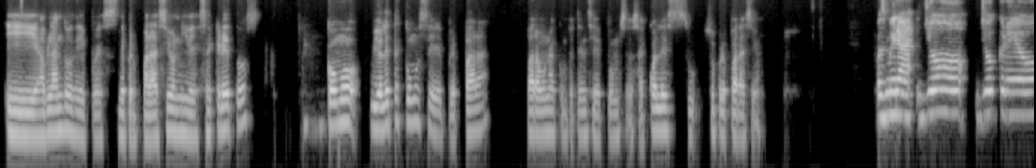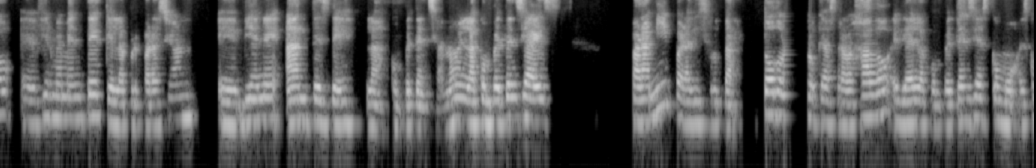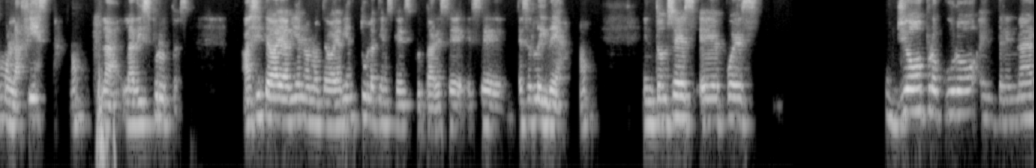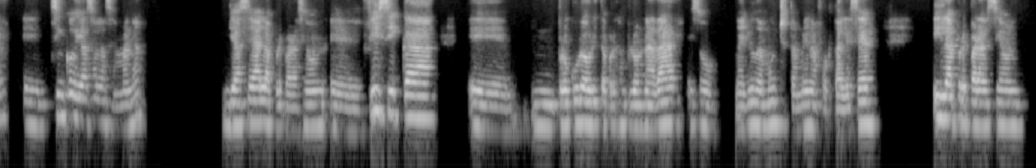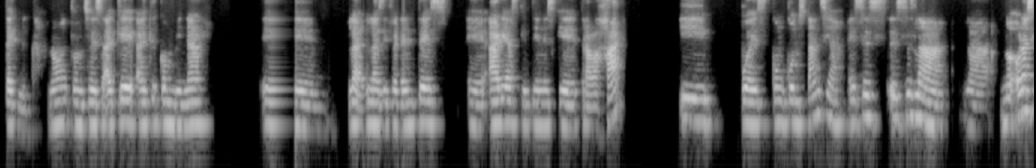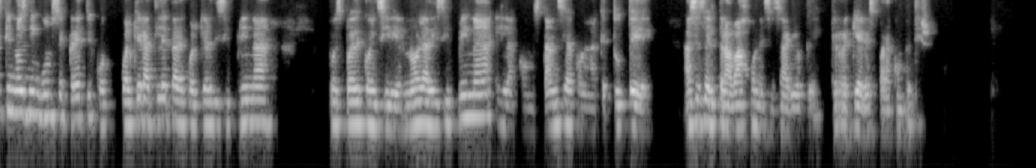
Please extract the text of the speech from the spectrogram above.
Y hablando de, pues, de preparación y de secretos, ¿cómo, Violeta, cómo se prepara para una competencia de PUMS? O sea, ¿cuál es su, su preparación? Pues mira, yo, yo creo eh, firmemente que la preparación eh, viene antes de la competencia, ¿no? En la competencia es para mí, para disfrutar. Todo lo que has trabajado el día de la competencia es como, es como la fiesta, ¿no? La, la disfrutas. Así te vaya bien o no te vaya bien, tú la tienes que disfrutar, ese, ese, esa es la idea, ¿no? Entonces, eh, pues yo procuro entrenar eh, cinco días a la semana, ya sea la preparación eh, física, eh, mm, procuro ahorita, por ejemplo, nadar, eso me ayuda mucho también a fortalecer, y la preparación técnica, ¿no? Entonces hay que, hay que combinar las diferentes áreas que tienes que trabajar y pues con constancia, esa es, esa es la, ahora sí que no es ningún secreto y cualquier atleta de cualquier disciplina pues puede coincidir, ¿no? La disciplina y la constancia con la que tú te haces el trabajo necesario que requieres para competir.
